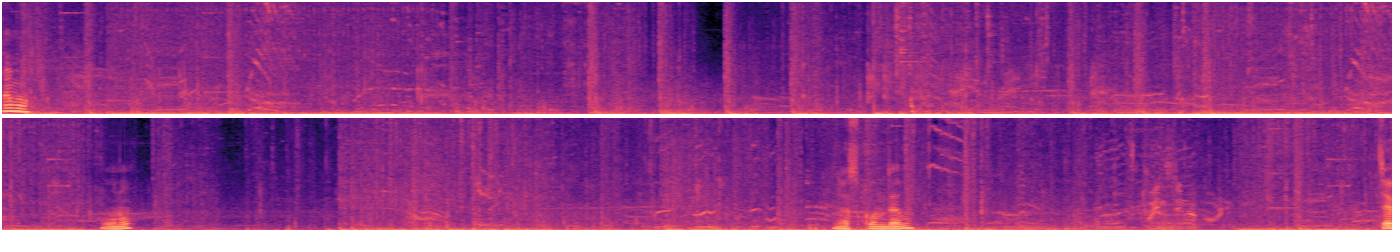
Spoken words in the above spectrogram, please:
Hai mă. Unu. Ne ascundem. Ce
